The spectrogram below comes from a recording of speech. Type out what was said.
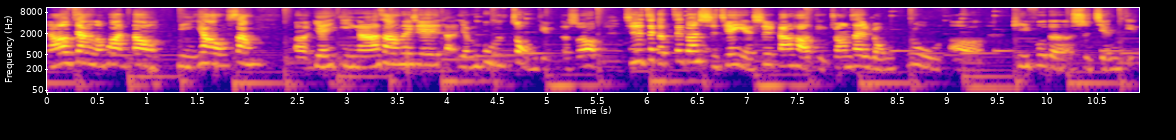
然后这样的话，到你要上呃眼影啊，上那些呃眼部重点的时候，其实这个这段时间也是刚好底妆在融入呃皮肤的时间点，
